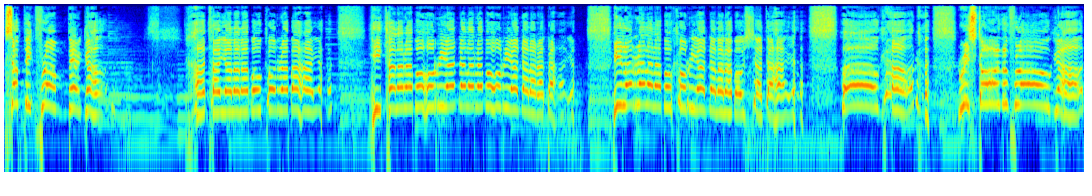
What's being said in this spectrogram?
something from their God? Oh God, restore the flow, God.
